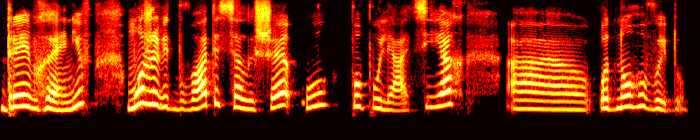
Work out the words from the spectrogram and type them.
Дрейф генів може відбуватися лише у популяціях одного виду.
